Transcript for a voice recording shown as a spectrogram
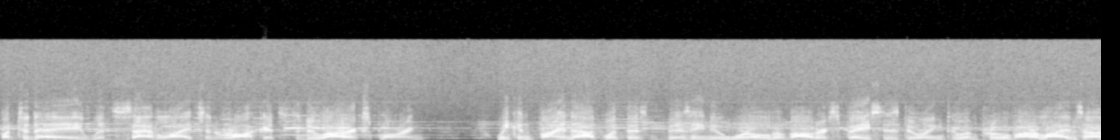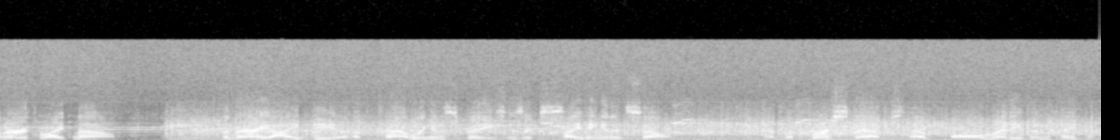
But today, with satellites and rockets to do our exploring, we can find out what this busy new world of outer space is doing to improve our lives on Earth right now. The very idea of traveling in space is exciting in itself, and the first steps have already been taken.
